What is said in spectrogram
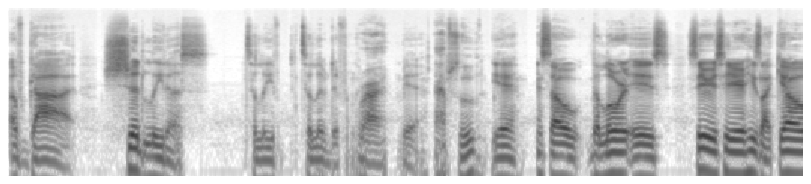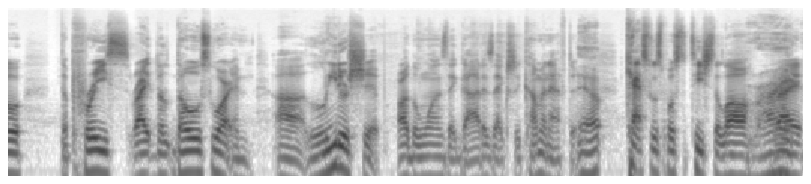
of God should lead us to live to live differently. Right. Yeah. Absolutely. Yeah. And so the Lord is serious here. He's like, yo, the priests, right? The, those who are in uh, leadership are the ones that God is actually coming after. Yep. Cats who's supposed to teach the law, Right.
